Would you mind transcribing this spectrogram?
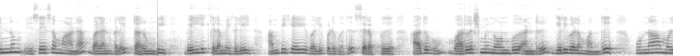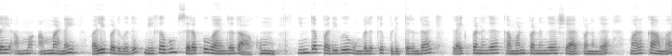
இன்னும் விசேஷமான பலன்களை தரும். வெள்ளிக்கிழமைகளில் அம்பிகையை வழிபடுவது சிறப்பு. அதுவும் வரலட்சுமி நோன்பு அன்று கிரிவலம் வந்து உண்ணாமுலை அம்மனை வழிபடுவது மிகவும் சிறப்பு வாய்ந்ததாகும். இந்த பதிவு உங்களுக்கு பிடித்திருந்தால் லைக் பண்ணுங்க கமெண்ட் பண்ணுங்க ஷேர் பண்ணுங்க மறக்காம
